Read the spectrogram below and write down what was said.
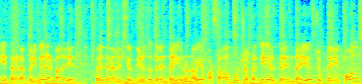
Esta era la primera en Madrid. Presten atención, minuto 31, no había pasado mucho hasta allí. El 38, Pere Pons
